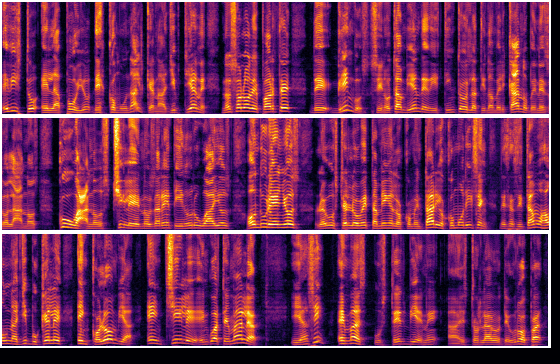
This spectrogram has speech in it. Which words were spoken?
he visto el apoyo descomunal que Nayib tiene, no solo de parte de gringos, sino también de distintos latinoamericanos, venezolanos, cubanos, chilenos, argentinos, uruguayos, hondureños. Luego usted lo ve también en los comentarios, como dicen, necesitamos a un Nayib Bukele en Colombia, en Chile, en Guatemala. Y así, es más, usted viene a estos lados de Europa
